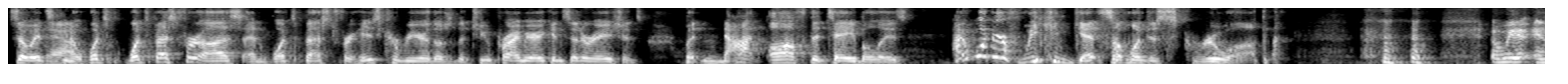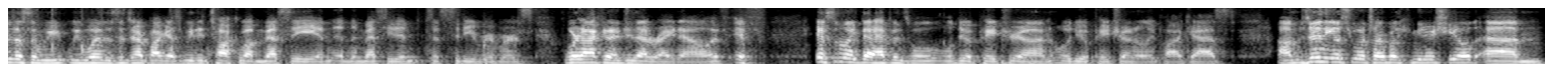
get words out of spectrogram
So it's yeah. you know what's what's best for us and what's best for his career. Those are the two primary considerations. But not off the table is I wonder if we can get someone to screw up. we and listen, we, we went this entire podcast. We didn't talk about Messi and, and the Messi to City rumors. We're not going to do that right now. If if if something like that happens, we'll we'll do a Patreon. We'll do a Patreon only podcast. Um, is there anything else you want to talk about the Community Shield? Um,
